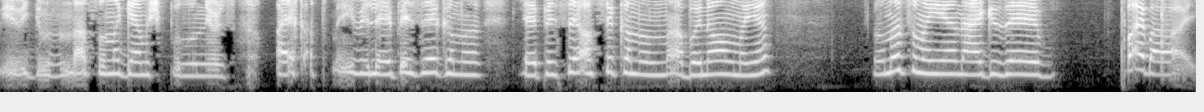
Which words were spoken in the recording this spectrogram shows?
bir videomuzun daha sonuna gelmiş bulunuyoruz. Like atmayı ve LPS kanalı LPS Asya kanalına abone olmayı unutmayın. Herkese bay bay.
